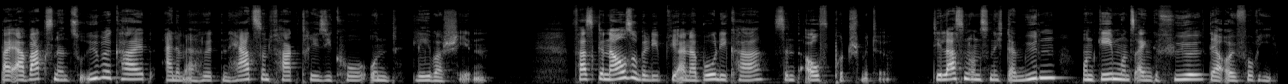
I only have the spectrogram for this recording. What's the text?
Bei Erwachsenen zu Übelkeit, einem erhöhten Herzinfarktrisiko und Leberschäden. Fast genauso beliebt wie Anabolika sind Aufputschmittel. Die lassen uns nicht ermüden und geben uns ein Gefühl der Euphorie.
